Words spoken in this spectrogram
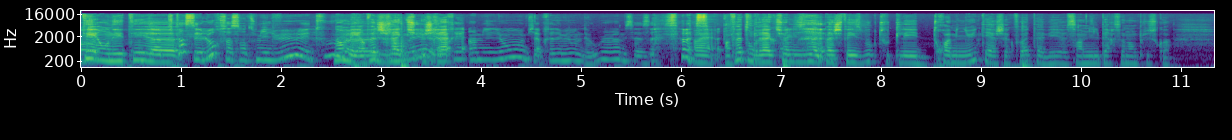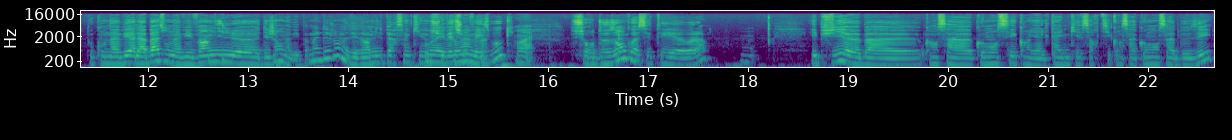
était, on était. euh, putain c'est lourd 60 000 vues et tout Non, mais en euh, fait, réactu- je et ré- après 1 million et puis après 2 millions on dit oulala mais ça, ça, ça va Ouais, ça- en fait, on réactualisait notre page Facebook toutes les 3 minutes et à chaque fois, tu avais 5000 personnes en plus. quoi. Donc, on avait à la base, on avait 20 000. euh, déjà, on avait pas mal de gens, on avait 20 000 personnes qui nous Ouais, suivaient sur même. Facebook. Ouais. Sur deux ans, quoi, c'était. euh, voilà. Mm. Et puis, euh, bah, euh, quand ça a commencé, quand il y a le time qui est sorti, quand ça a commencé à buzzer,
